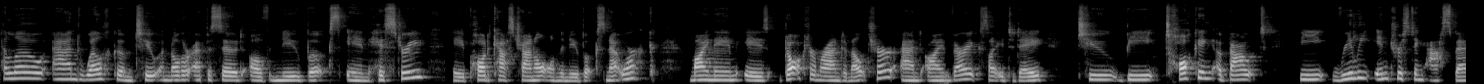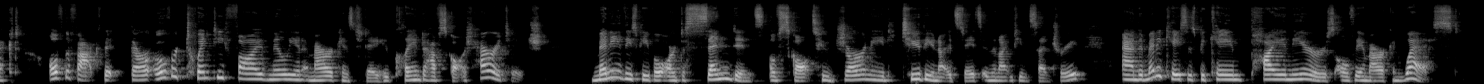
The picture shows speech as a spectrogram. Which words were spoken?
Hello, and welcome to another episode of New Books in History, a podcast channel on the New Books Network. My name is Dr. Miranda Melcher, and I'm very excited today to be talking about the really interesting aspect of the fact that there are over 25 million Americans today who claim to have Scottish heritage. Many of these people are descendants of Scots who journeyed to the United States in the 19th century and, in many cases, became pioneers of the American West.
